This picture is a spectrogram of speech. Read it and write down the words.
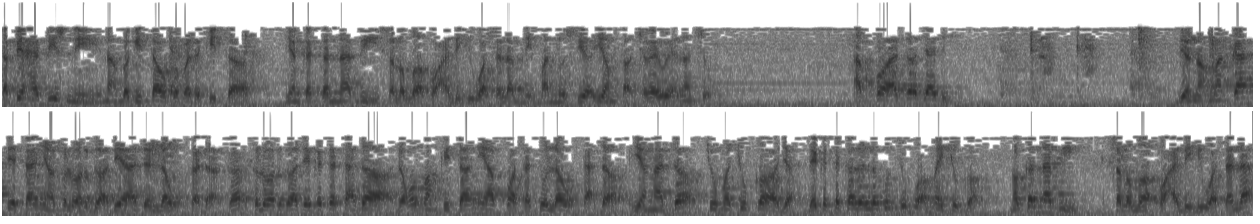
tapi hadis ni nak bagi tahu kepada kita yang kata Nabi sallallahu alaihi wasallam ni manusia yang tak cerewet langsung. Apa ada jadi. Dia nak makan dia tanya keluarga dia ada lauk tak ke? Keluarga dia kata tak ada. Di rumah kita ni apa satu lauk tak ada. Yang ada cuma cuka aja. Dia kata kalau lagu tu buat mai cuka. Maka Nabi wasallam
